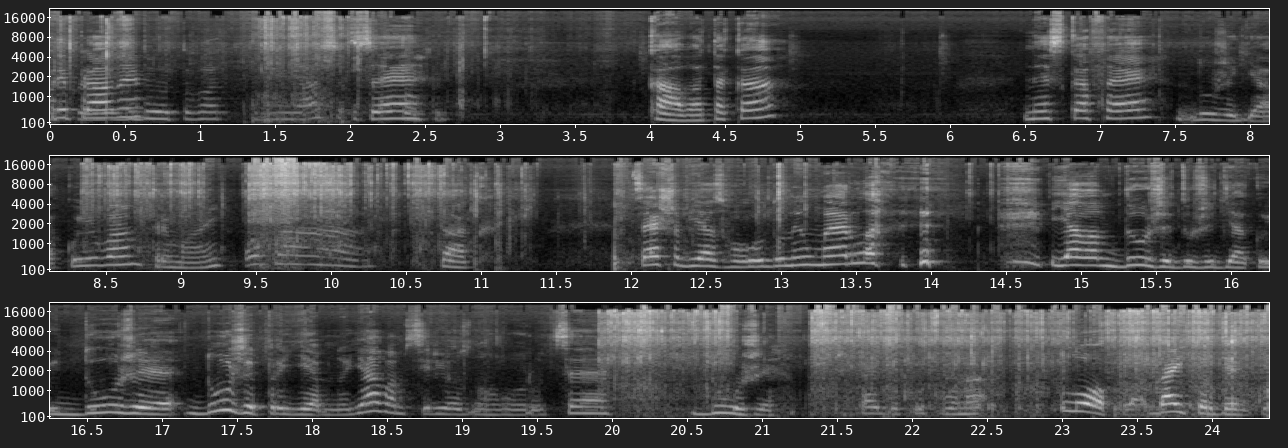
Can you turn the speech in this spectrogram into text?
Приправи. Я буду готувати м'ясо і Це- картоплю. Кава така. Нескафе. Дуже дякую вам. Тримай. Опа! Так. Це щоб я з голоду не вмерла. Я вам дуже-дуже дякую. Дуже, дуже приємно. Я вам серйозно говорю. Це дуже. Чекай, бо тут вона лопла. Дай торбинку.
